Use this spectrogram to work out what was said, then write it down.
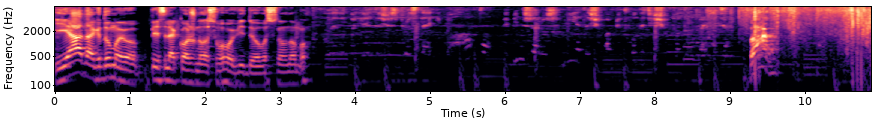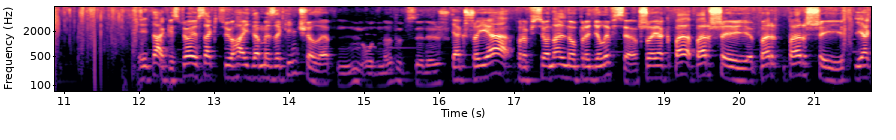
Я так думаю, після кожного свого відео в основному. А! І так, із цією секцією гайда ми закінчили. Одна тут сидиш. Так що я професіонально оприділився, що як пе- перший, пер, перший, як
